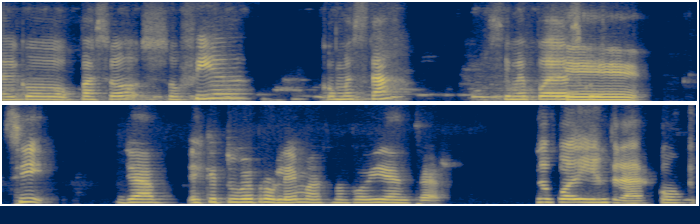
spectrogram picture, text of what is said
¿Algo pasó? Sofía, ¿cómo está? ¿Sí me puedes Eh, sí, ya, es que tuve problemas, no podía entrar. No podía entrar, ok.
